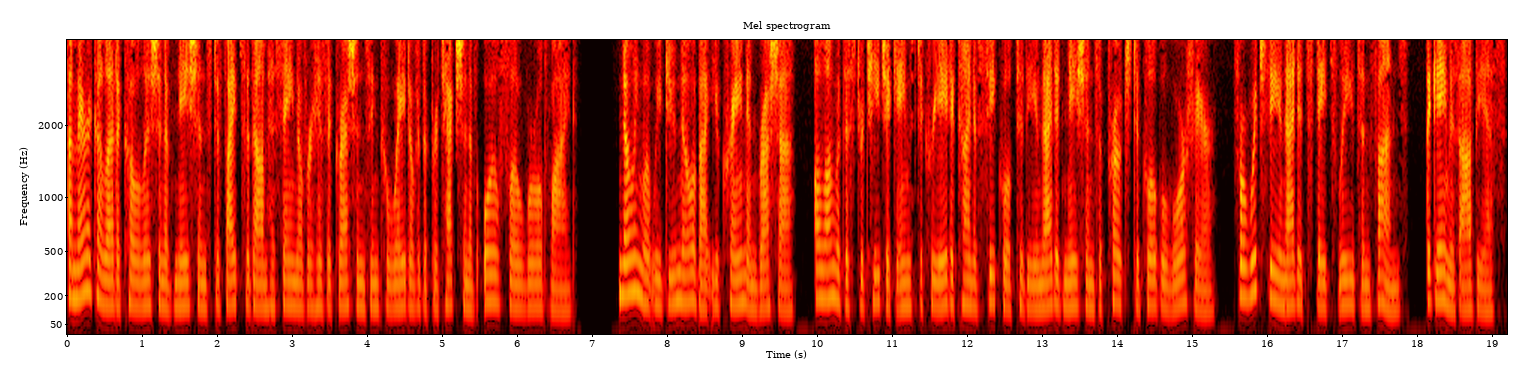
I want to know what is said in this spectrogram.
America led a coalition of nations to fight Saddam Hussein over his aggressions in Kuwait over the protection of oil flow worldwide. Knowing what we do know about Ukraine and Russia, along with the strategic aims to create a kind of sequel to the United Nations approach to global warfare, for which the United States leads and funds, the game is obvious.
